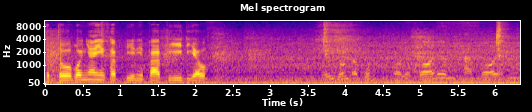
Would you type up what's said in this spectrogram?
กระโตบ่ใหญ่ครับปีนี้ปลาปีเดียวไอ้โดนกับปุ๊บพอแล้วพอเริ่มขาดพออย่างนี้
